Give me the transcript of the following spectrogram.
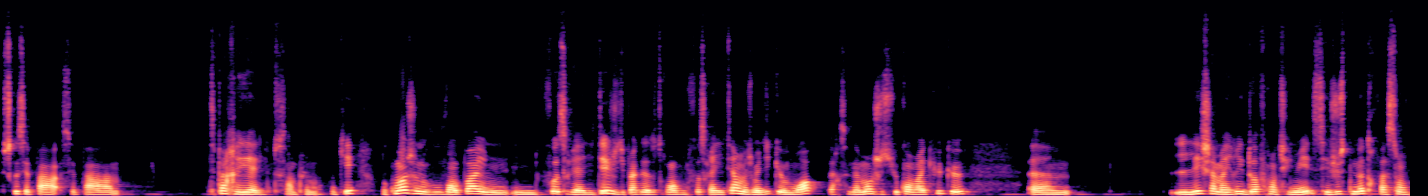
puisque c'est pas c'est pas c'est pas réel tout simplement. Ok? Donc moi, je ne vous vends pas une, fausse réalité. Je dis pas que les autres vendent une fausse réalité, hein, mais je me dis que moi, personnellement, je suis convaincue que euh, les chamailleries doivent continuer. C'est juste notre façon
